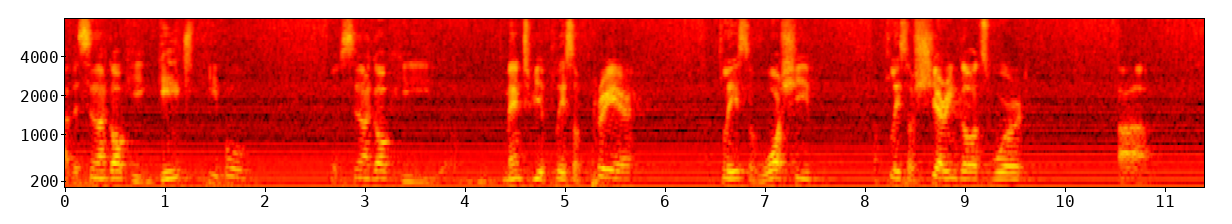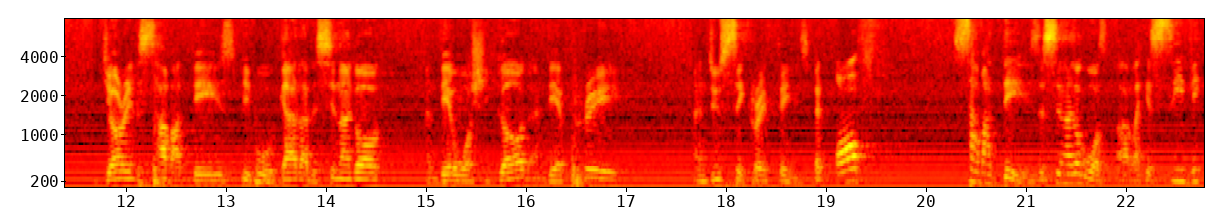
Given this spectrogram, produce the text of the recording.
at the synagogue, he engaged people. The synagogue, he meant to be a place of prayer, a place of worship, a place of sharing God's word. Uh, during the Sabbath days, people would gather at the synagogue and they worship God and they pray and do sacred things. But off Sabbath days, the synagogue was uh, like a civic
